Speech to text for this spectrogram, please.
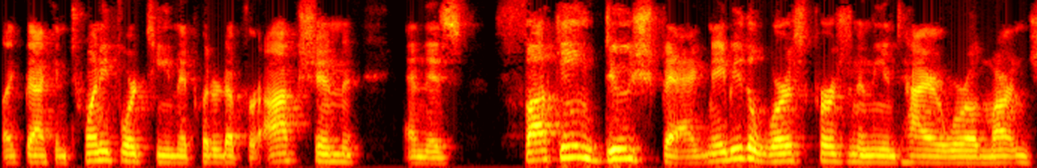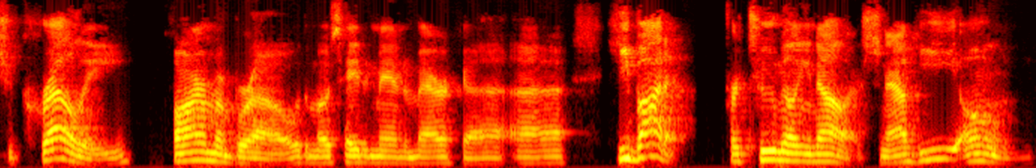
Like back in 2014, they put it up for auction, and this fucking douchebag, maybe the worst person in the entire world, Martin Shkreli, Pharma Bro, the most hated man in America, uh, he bought it for $2 million. Now he owned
